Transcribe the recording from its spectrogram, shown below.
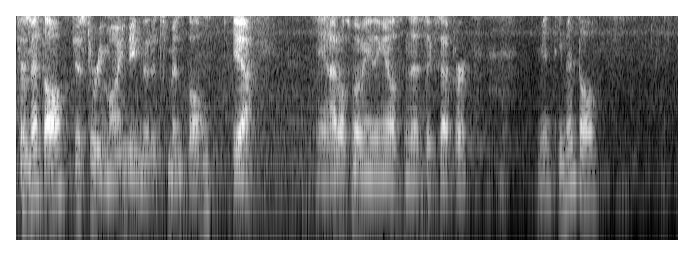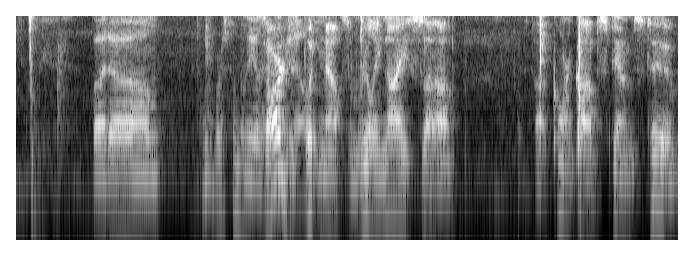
for Just- menthol. Just to remind him that it's menthol. Yeah, and I don't smoke anything else in this except for minty menthol. But um, what were some of the other? Sarge is putting out some really nice uh, uh, corncob stems too.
